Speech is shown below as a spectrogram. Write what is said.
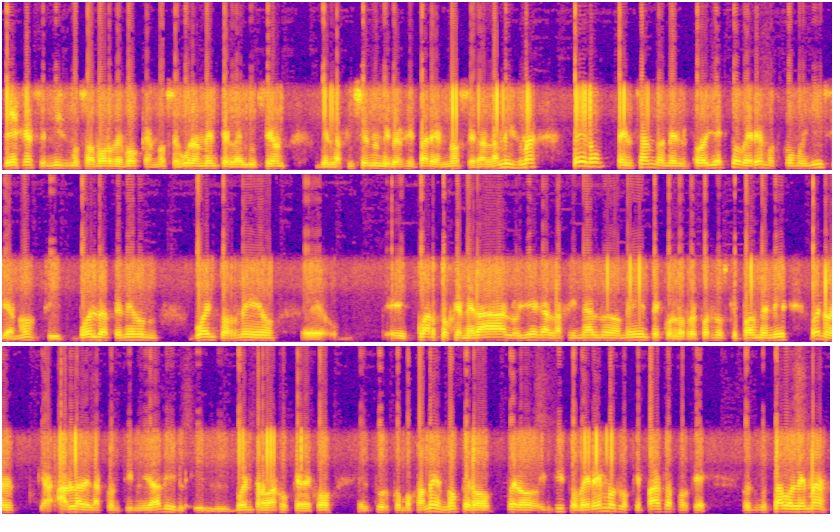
deja ese mismo sabor de boca, ¿no? Seguramente la ilusión de la afición universitaria no será la misma, pero pensando en el proyecto veremos cómo inicia, ¿no? Si vuelve a tener un buen torneo, eh, eh, cuarto general o llega a la final nuevamente con los refuerzos que puedan venir, bueno, es, habla de la continuidad y, el buen trabajo que dejó el turco Mohamed, ¿no? Pero, pero insisto, veremos lo que pasa porque pues Gustavo Lema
